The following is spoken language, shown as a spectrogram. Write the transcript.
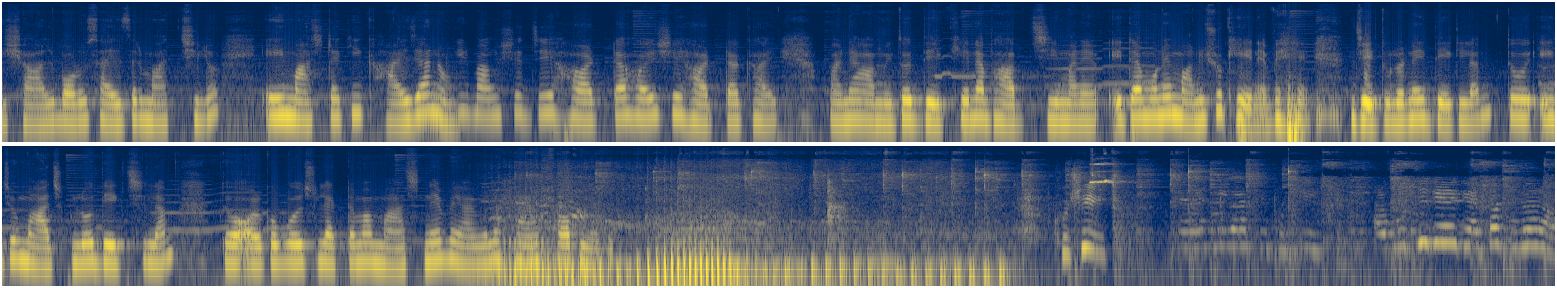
বিশাল বড় সাইজের মাছ ছিল। এই মাছটা কি খায় জানো? মুরগির মাংসের যে হাড়টা হয় সেই হাড়টা খায়। মানে আমি তো দেখে না ভাবছি মানে এটা মনে মানুষও খেয়ে নেবে, যে তুলনায় দেখলাম। তো এই যে মাছগুলো দেখছিলাম, তো অর্ক বলছিল, একটা মা মাছ নেবে? আমি বললাম হ্যাঁ সব নেবে। খুশি? যে গেটটা খুলে নাও।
